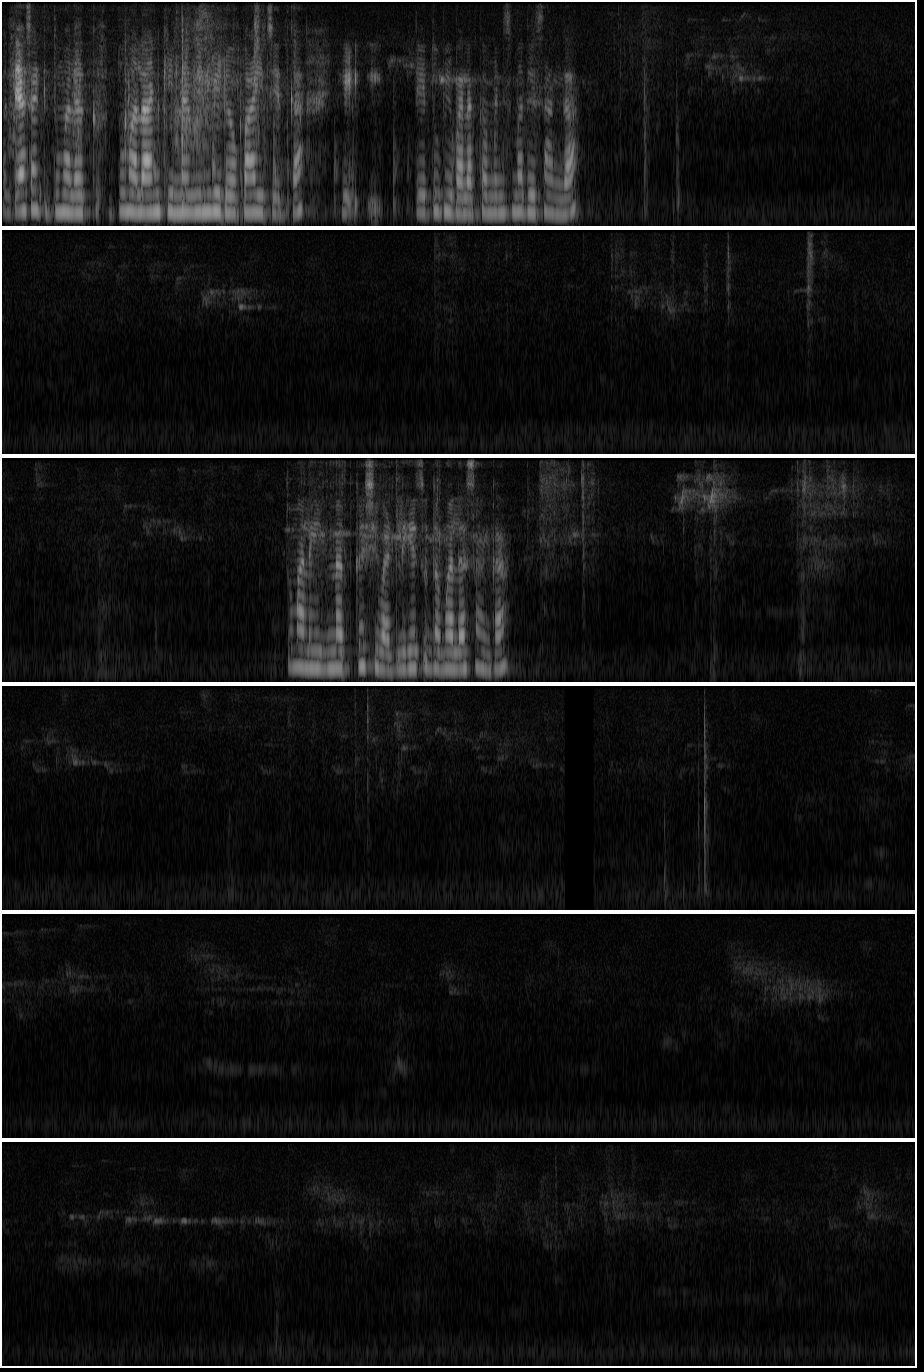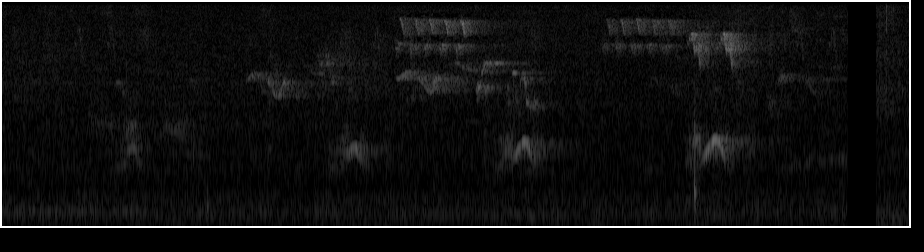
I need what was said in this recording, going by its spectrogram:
पण त्यासाठी तुम्हाला तुम्हाला आणखी नवीन व्हिडिओ पाहिजेत का? हे ते तुम्ही मला कमेंट्समध्ये सांगा. तुम्हाला ही नथ कशी वाटली हे सुद्धा मला सांगा.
